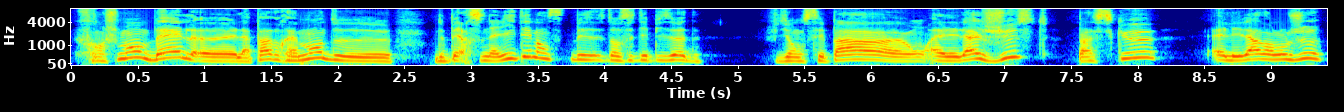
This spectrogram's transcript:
franchement, Belle, elle a pas vraiment de de personnalité dans dans cet épisode. Je veux dire, on sait pas, elle est là juste parce que elle est là dans le jeu.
